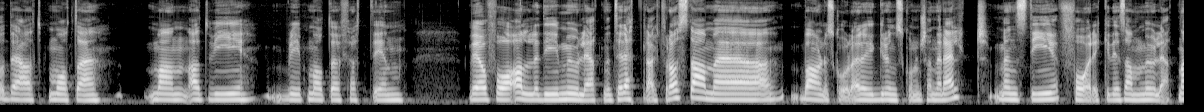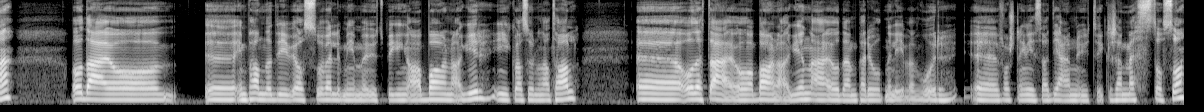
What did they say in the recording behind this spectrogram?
Og det at på en måte man, at vi blir på en måte født inn ved å få alle de mulighetene tilrettelagt for oss da, med barneskole eller grunnskolen generelt, mens de får ikke de samme mulighetene. Og det er jo uh, Impande driver jo også veldig mye med utbygging av barnehager i KwaZulu-Natal. Eh, og dette er jo, barnehagen er jo den perioden i livet hvor uh, forskning viser at hjernen utvikler seg mest også.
